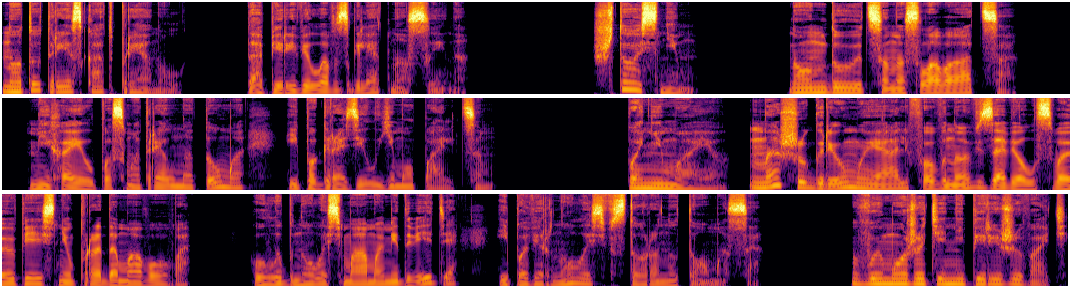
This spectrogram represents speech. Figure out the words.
но тот резко отпрянул. Та перевела взгляд на сына. «Что с ним?» Но он дуется на слова отца. Михаил посмотрел на Тома и погрозил ему пальцем. «Понимаю, наш угрюмый Альфа вновь завел свою песню про домового». Улыбнулась мама медведя и повернулась в сторону Томаса. «Вы можете не переживать,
